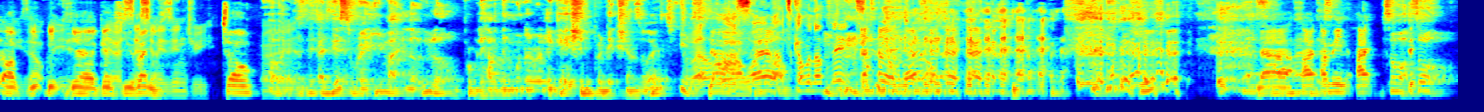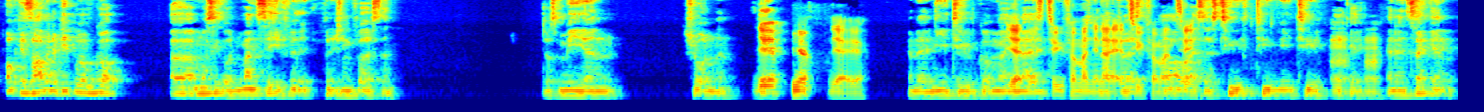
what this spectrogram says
Uh, He's out. He's- yeah, against they're assessing Juventus. his injury. So Oh, at, at this rate, you might look. You lot will probably have them on the relegation predictions, right? Jeez. Well, Nah, that's, well. that's coming up next. Nah, I, I mean, I So what? So okay. So how many people have got uh, what's it called? Man City fin- finishing first then? Just me and Shawn then, yeah, yeah. yeah, yeah. and then you two have got Man Yeah, United. there's two for Man United, first. two for Man Oh, City. right, so it's two two v two. Mm, Okay, mm. and then second,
